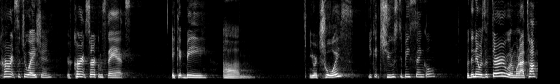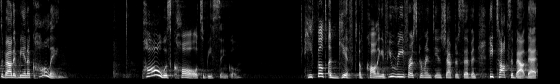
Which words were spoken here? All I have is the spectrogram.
current situation, your current circumstance. It could be um, your choice. You could choose to be single. But then there was a third one when I talked about it being a calling. Paul was called to be single. He felt a gift of calling. If you read 1 Corinthians chapter 7, he talks about that.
